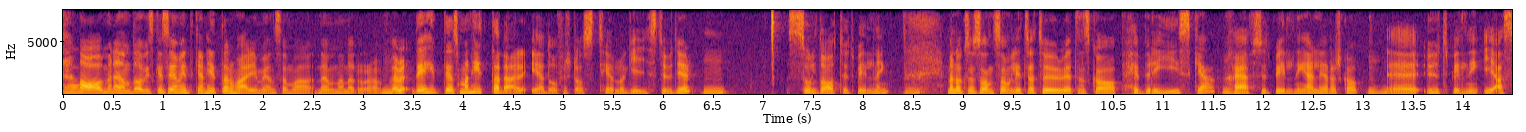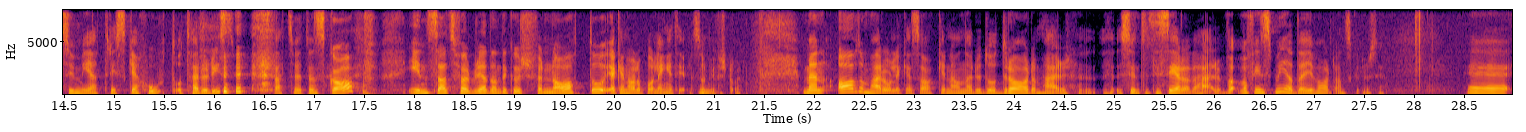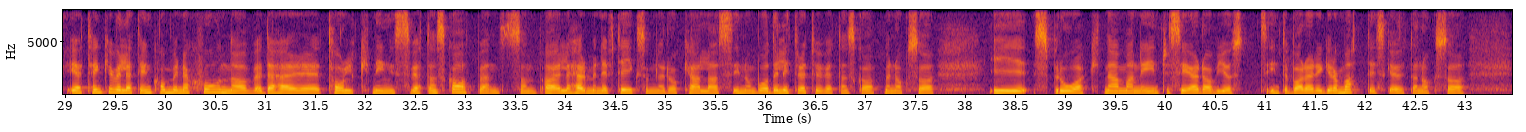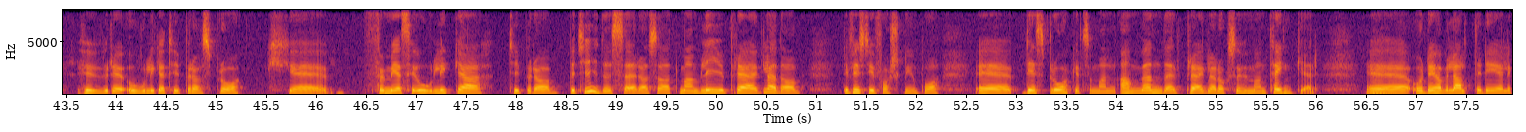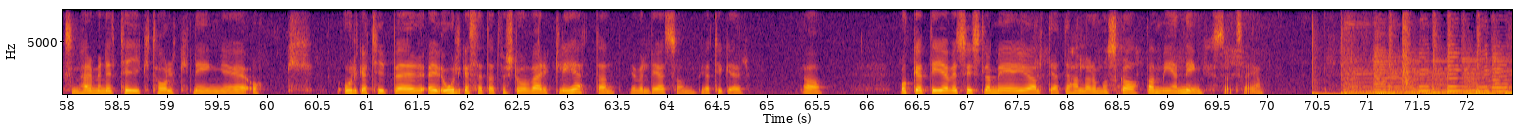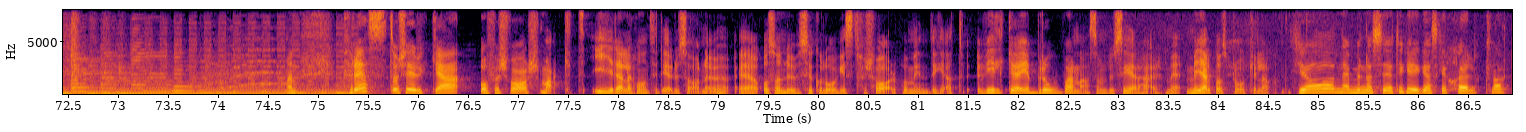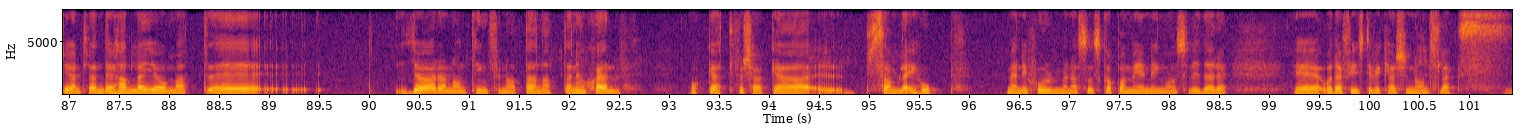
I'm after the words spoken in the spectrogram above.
Ja. ja. men ändå. Vi ska se om vi inte kan hitta de här gemensamma nämnarna. Då, då. Mm. Det, det, som man hittar där är då förstås teologistudier. Mm soldatutbildning. Mm. Men också sånt som litteraturvetenskap, hebreiska, mm. chefsutbildningar, ledarskap, mm. eh, utbildning i asymmetriska hot och terrorism, statsvetenskap, insatsförberedande kurs för NATO. Jag kan hålla på länge till, som ni mm. förstår. Men av de här olika sakerna, och när du då drar de här, syntetiserar det här, vad, vad finns med dig i vardagen, skulle du säga? Eh, jag tänker väl att det är en kombination av det här eh, tolkningsvetenskapen, som, eller hermeneutik som det då kallas, inom både litteraturvetenskap men också i språk när man är intresserad av just inte bara det grammatiska utan också hur olika typer av språk eh, för med sig olika typer av betydelser. Alltså att man blir ju präglad av, det finns det ju forskning på, det språket som man använder präglar också hur man tänker. Mm. Eh, och det har väl alltid det, liksom hermeneutik, tolkning eh, och olika, typer, eh, olika sätt att förstå verkligheten. är väl det som jag tycker... Ja. Och att det jag vill syssla med är ju alltid att det handlar om att skapa mening, så att säga. Men präst och kyrka och försvarsmakt i relation till det du sa nu, eh, och så nu psykologiskt försvar på myndighet. Vilka är broarna som du ser här med, med hjälp av språk eller annat? Ja, nej men alltså, jag tycker det är ganska självklart egentligen. Det handlar ju om att eh, göra någonting för något annat än en själv och att försöka eh, samla ihop människor, men alltså skapa mening och så vidare. Eh, och där finns det väl kanske någon slags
